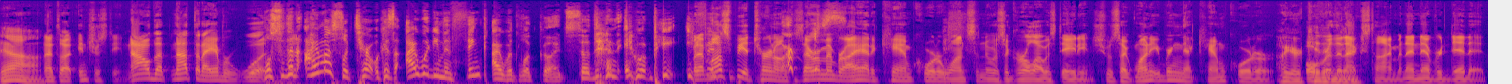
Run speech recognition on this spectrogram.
yeah. And I thought, interesting. Now that not that I ever would, well, so then I must look terrible because I wouldn't even think I would look good. So then it would be. but it must be a turn on because I remember I had a camcorder once, and there was a girl I was dating. She was like, "Why don't you bring that camcorder Oh, you're over the me. next time?" And I never did it.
